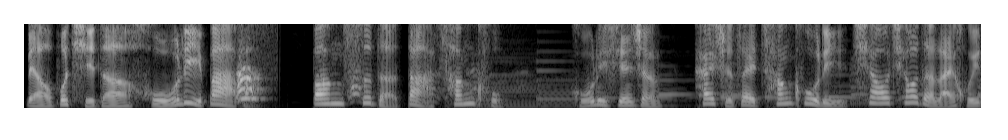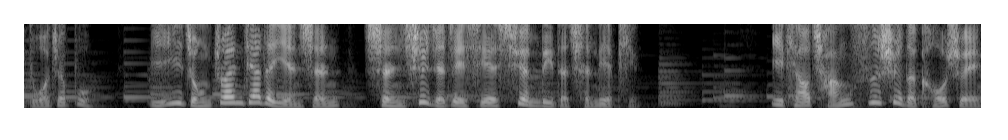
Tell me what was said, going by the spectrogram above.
了不起的狐狸爸爸邦斯的大仓库，狐狸先生开始在仓库里悄悄地来回踱着步，以一种专家的眼神审视着这些绚丽的陈列品。一条长丝似的口水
